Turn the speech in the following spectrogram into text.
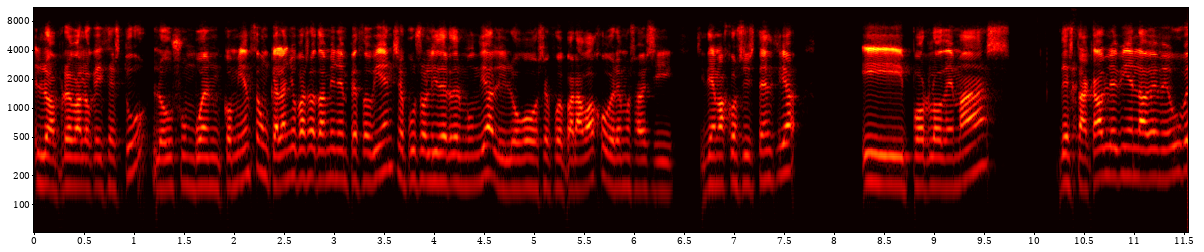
lo aprueba lo que dices tú, lo uso un buen comienzo, aunque el año pasado también empezó bien, se puso líder del mundial y luego se fue para abajo, veremos a ver si, si tiene más consistencia. Y por lo demás, destacable bien la BMW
